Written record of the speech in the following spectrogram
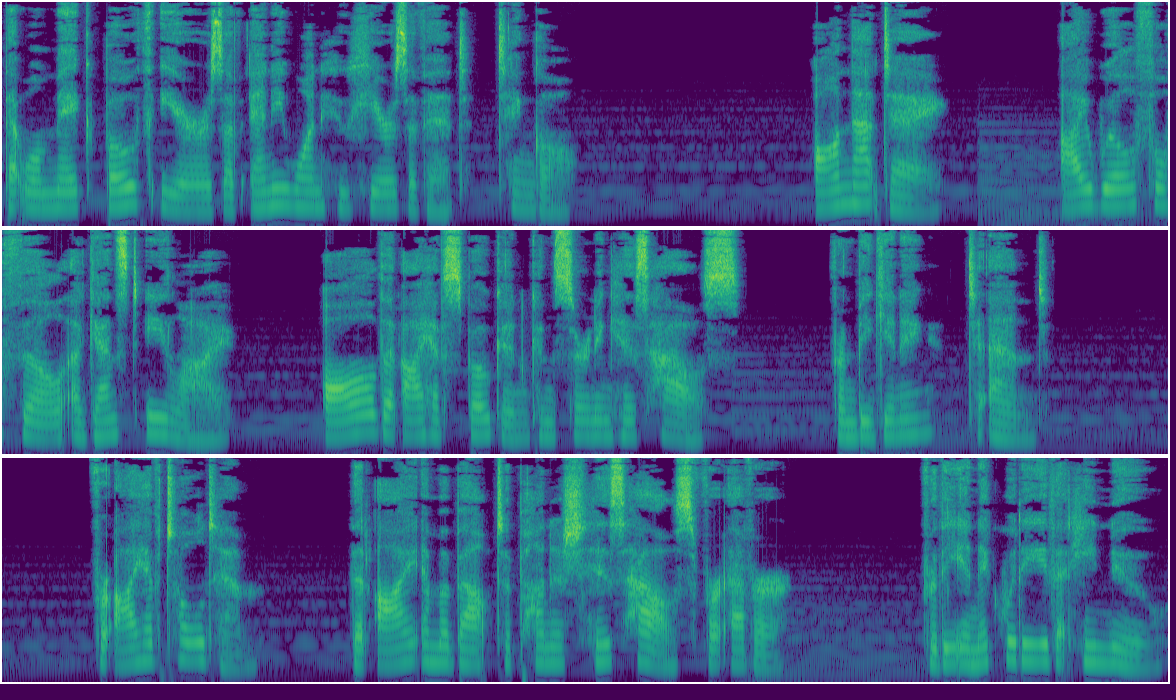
that will make both ears of anyone who hears of it tingle. On that day, I will fulfill against Eli all that I have spoken concerning his house from beginning to end. For I have told him that I am about to punish his house forever for the iniquity that he knew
